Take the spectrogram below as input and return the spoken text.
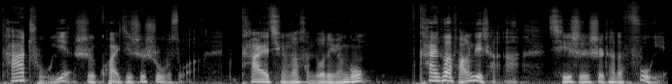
他主业是会计师事务所，他也请了很多的员工。开发房地产啊，其实是他的副业。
